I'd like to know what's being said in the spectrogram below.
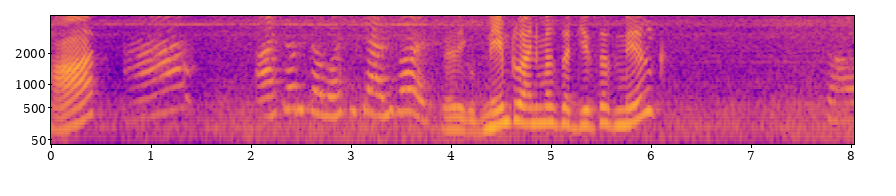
Are Are awesome domestic animals. very good. Name two animals that gives us milk. Cow and buffalo gives us milk.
